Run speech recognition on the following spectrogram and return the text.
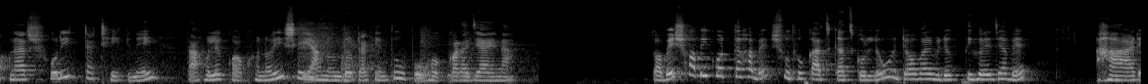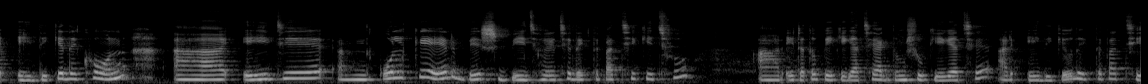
আপনার শরীরটা ঠিক নেই, তাহলে কখনোই সেই আনন্দটা কিন্তু উপভোগ করা যায় না। তবে সবই করতে হবে, শুধু কাজ কাজ করলেও ওইটাও আবার বিরক্তি হয়ে যাবে। আর এইদিকে দেখুন এই যে কলকের বেশ বীজ হয়েছে, দেখতে পাচ্ছি কিছু। আর এটা তো পেকে গেছে, একদম শুকিয়ে গেছে। আর এই দিকেও দেখতে পাচ্ছি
